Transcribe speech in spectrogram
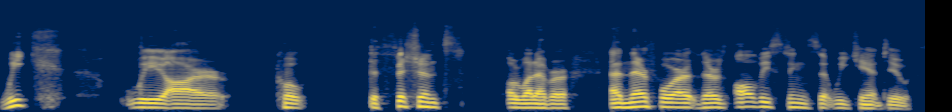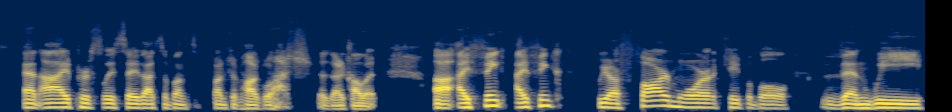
weak, we are, quote, deficient or whatever. And therefore, there's all these things that we can't do. And I personally say that's a bunch, bunch of hogwash, as I call it. Uh, I think I think we are far more capable than we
